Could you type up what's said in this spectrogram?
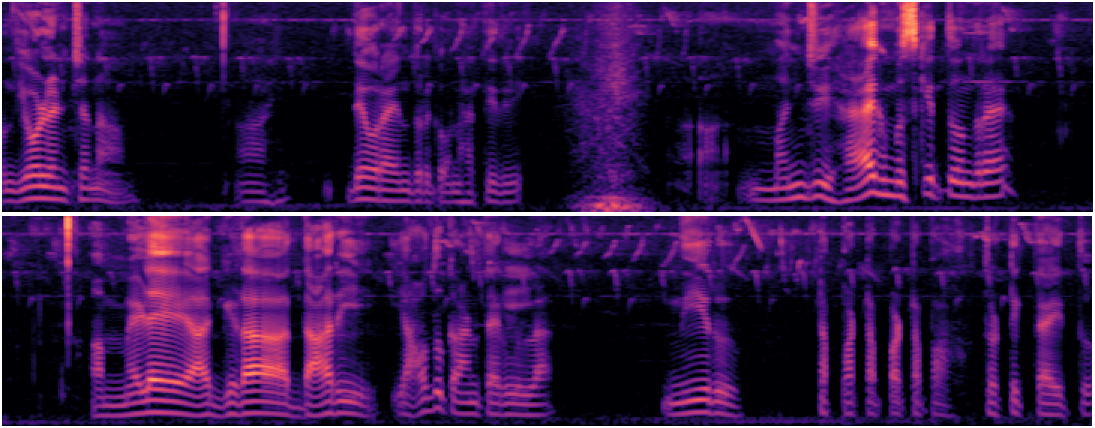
ಒಂದು ಏಳೆಂಟು ಜನ ದೇವರಾಯನ ದುರ್ಗವನ್ನು ಹತ್ತಿದ್ವಿ. ಮಂಜು ಹೇಗೆ ಮುಸುಕಿತ್ತು ಅಂದರೆ ಆ ಮಳೆ, ಆ ಗಿಡ, ದಾರಿ ಯಾವುದೂ ಕಾಣ್ತಾ ಇರಲಿಲ್ಲ. ನೀರು ಟಪ ಟಪ ಟಪ ತೊಟ್ಟಿಗ್ತಾ ಇತ್ತು.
